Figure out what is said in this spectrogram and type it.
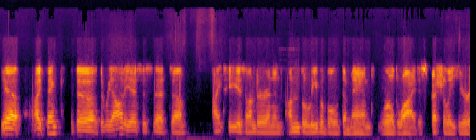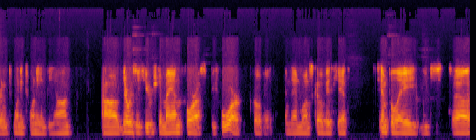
Yeah, I think the the reality is is that um, IT is under an, an, unbelievable demand worldwide, especially here in 2020 and beyond. Uh, there was a huge demand for us before COVID, and then once COVID hit, simply you just uh,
